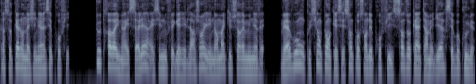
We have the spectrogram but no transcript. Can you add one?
grâce auxquels on a généré ces profits. Tout travail mérite salaire et s'il nous fait gagner de l'argent, il est normal qu'il soit rémunéré. Mais avouons que si on peut encaisser 100% des profits sans aucun intermédiaire, c'est beaucoup mieux.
